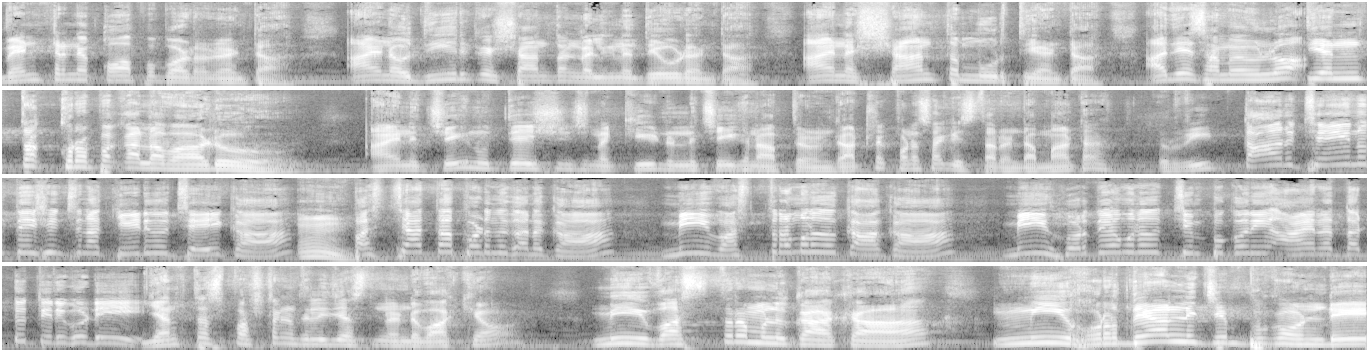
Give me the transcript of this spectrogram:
వెంటనే కోపపడడంట. ఆయన దీర్ఘ శాంతం కలిగిన దేవుడు అంట ఆయన శాంతమూర్తి అంట. అదే సమయంలో అత్యంత కృప కలవాడు. ఆయన చేయను ఉద్దేశించిన కీడుని చేయక ఆపుతాడంట అట్లా కొనసాగిస్తారంట ఆ మాట. తాను చేయను ఉద్దేశించిన కీడును చేయక. పశ్చాత్తాపడును గనుక మీ వస్త్రములను కాక మీ హృదయములను చింపుకొని ఆయన తట్టు తిరుగుడి. ఎంత స్పష్టంగా తెలియజేస్తుందండి వాక్యం? మీ వస్త్రములు కాక మీ హృదయాల్ని చింపుకోండి.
